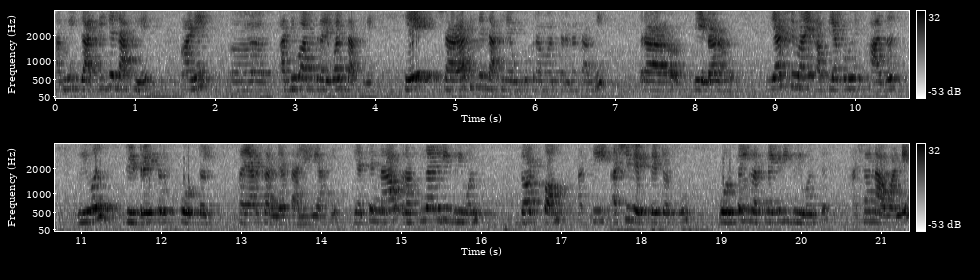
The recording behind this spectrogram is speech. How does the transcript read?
आम्ही जातीचे दाखले आणि आदिवास रहिवास दाखले. हे शाळा तिथे दाखले उपक्रमांतर्गत आम्ही रा देणार आहोत. याशिवाय आपल्याकडून आजच ग्रीवन्स रिड्रेसर पोर्टल तयार करण्यात आलेले आहे. याचे नाव रत्नागिरी ग्रीवन्स डॉट कॉम अशी अशी वेबसाईट असून पोर्टल रत्नागिरी ग्रीवन्सेस अशा नावाने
